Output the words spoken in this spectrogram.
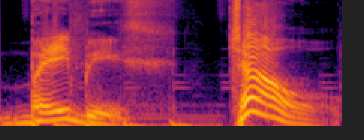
babies. Ciao!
